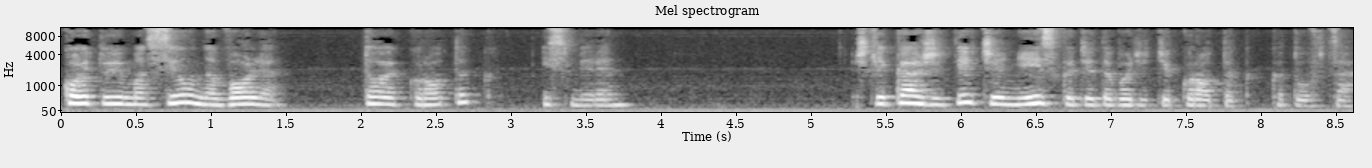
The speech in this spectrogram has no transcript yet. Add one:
Който има силна воля, той е кротък и смирен. Ще кажете, че не искате да бъдете кротък, като овца.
